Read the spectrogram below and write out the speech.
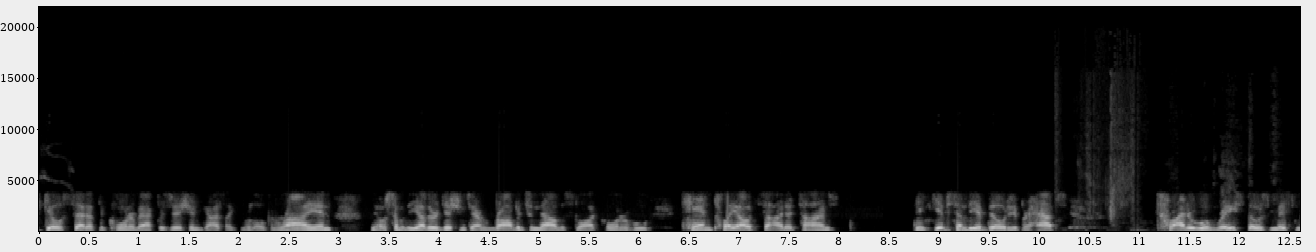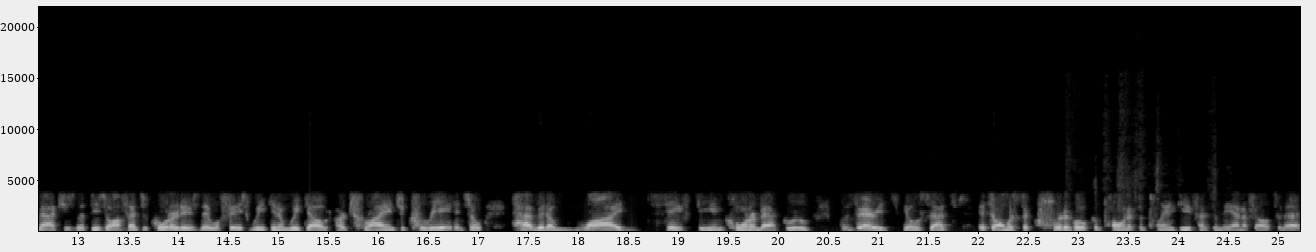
skill set at the cornerback position, guys like Logan Ryan, you know, some of the other additions, Aaron Robinson now, the slot corner, who can play outside at times. It gives him the ability to perhaps try to erase those mismatches that these offensive coordinators they will face week in and week out are trying to create. And so having a wide safety and cornerback group with varied skill sets, it's almost a critical component to playing defense in the NFL today.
